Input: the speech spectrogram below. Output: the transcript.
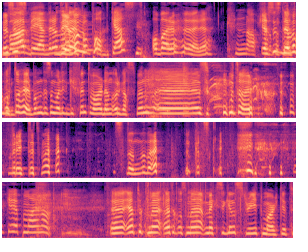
Jeg Hva er bedre enn å høre var- på podkast og bare høre knasj jeg syns det var godt å høre på, men det som var litt guffent, var den orgasmen eh, som Tara brøt ut med. Stønnet der. Ganske Ok, hør på meg, da. Uh, jeg, tok med, jeg tok også med Mexican Street Market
